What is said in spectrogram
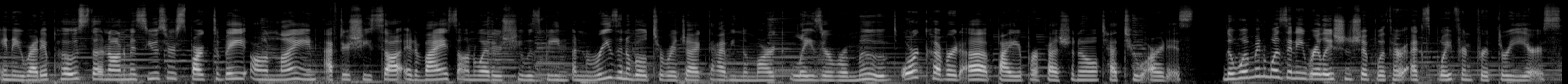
In a Reddit post, the anonymous user sparked debate online after she sought advice on whether she was being unreasonable to reject having the mark laser removed or covered up by a professional tattoo artist. The woman was in a relationship with her ex boyfriend for three years.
